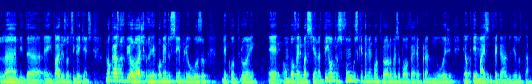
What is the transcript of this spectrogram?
Lambda, em vários outros ingredientes. No caso dos biológicos, eu recomendo sempre o uso de controle é, com Bovéria baciana. Tem outros fungos que também controlam, mas a Bovéria, para mim, hoje, é o que tem mais entregado resultado.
